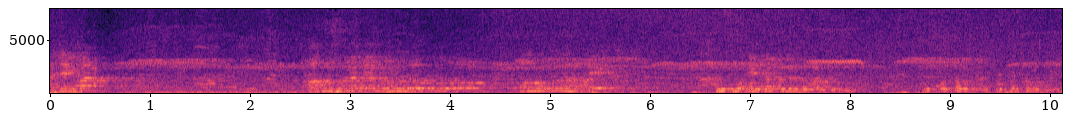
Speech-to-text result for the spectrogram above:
আচ্ছা এবার বাবু সোনাকে আমি অনুরোধ সমগ্র হাতে পুষ্প এটা তুলে দেওয়ার জন্য। পুষ্পস্তবক নয় পুষ্পস্তবক নয়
